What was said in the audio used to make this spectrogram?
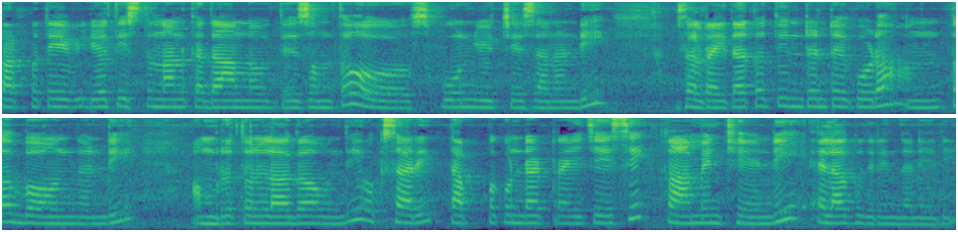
కాకపోతే వీడియో తీస్తున్నాను కదా అన్న ఉద్దేశంతో స్పూన్ యూజ్ చేశానండి. అసలు రైతాతో తింటుంటే కూడా అంత బాగుందండి. అమృతంలాగా ఉంది. ఒకసారి తప్పకుండా ట్రై చేసి కామెంట్ చేయండి. ఎలా కుదిరిందనేది.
